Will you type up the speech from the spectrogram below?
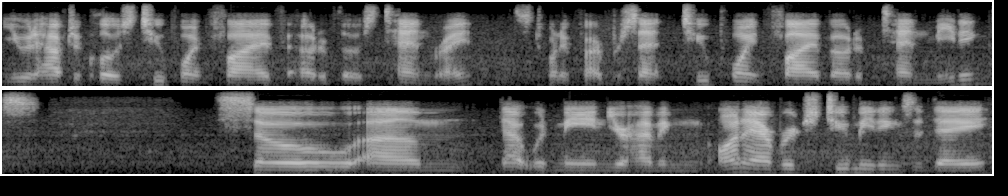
you would have to close 2.5 out of those 10, right? It's 25%. 2.5 out of 10 meetings. So um, that would mean you're having, on average, two meetings a day.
